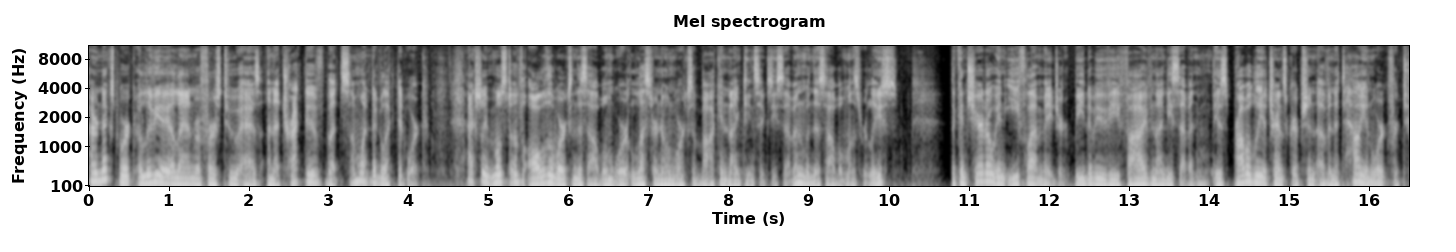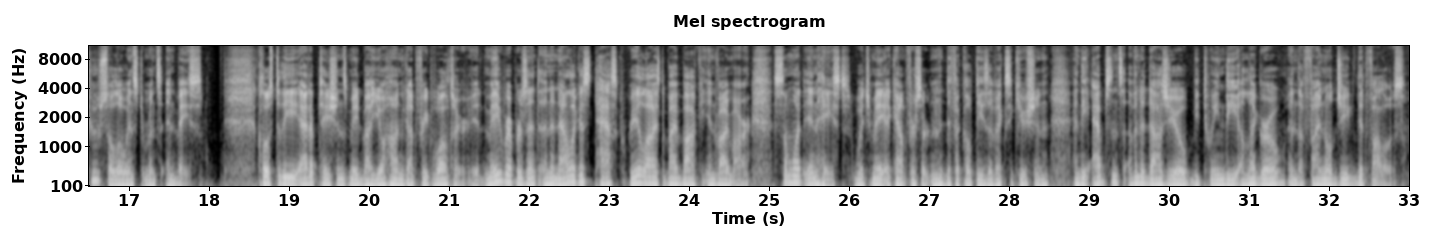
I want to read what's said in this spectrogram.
Our next work, Olivier Alain refers to as an attractive but somewhat neglected work. Actually, most of all of the works in this album were lesser known works of Bach in 1967 when this album was released. The Concerto in E flat major, BWV 597, is probably a transcription of an Italian work for two solo instruments and bass. Close to the adaptations made by Johann Gottfried Walther, it may represent an analogous task realized by Bach in Weimar, somewhat in haste, which may account for certain difficulties of execution and the absence of an adagio between the allegro and the final jig that follows.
